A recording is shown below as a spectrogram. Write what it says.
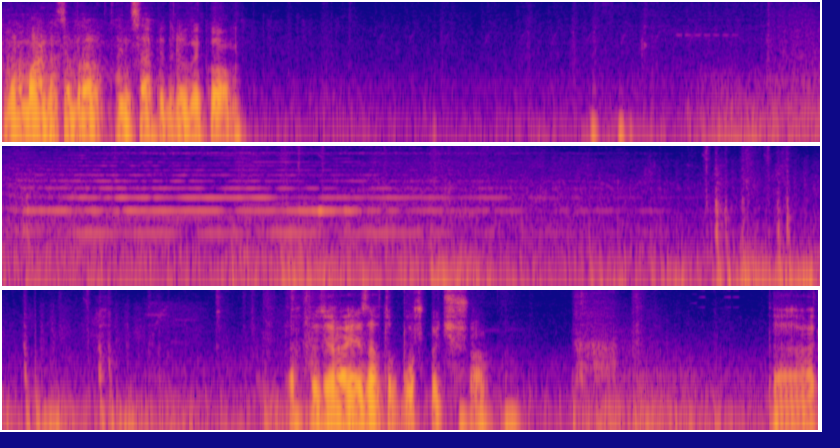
Нормально забрав твінца підривником. хтось грає з автопушкою чи що? Так.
